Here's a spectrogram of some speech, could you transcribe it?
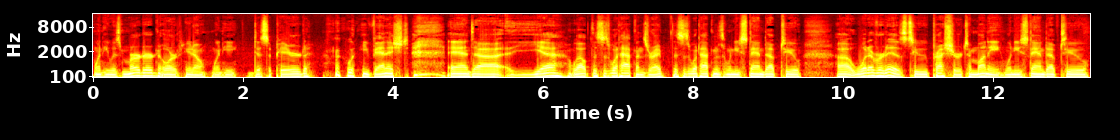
when he was murdered, or you know when he disappeared, when he vanished. And uh, yeah, well, this is what happens, right? This is what happens when you stand up to uh, whatever it is, to pressure, to money. When you stand up to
